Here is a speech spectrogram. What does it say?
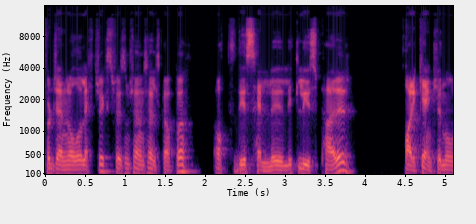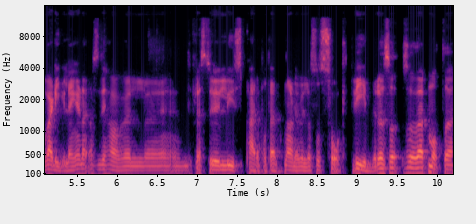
for General Electrics, for de som kjenner selskapet, at de selger litt lyspærer, har ikke egentlig noe verdi lenger. Altså, de har vel, eh, de fleste lyspærepatentene har de vel også solgt videre. Så, så det er på en måte,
